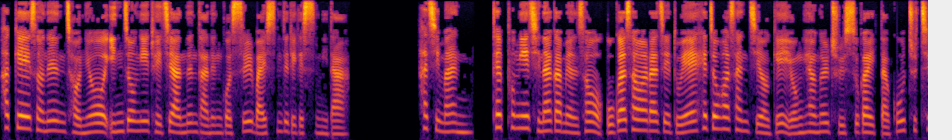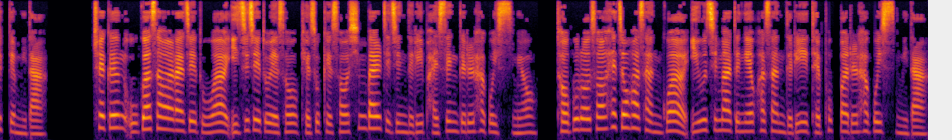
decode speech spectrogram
학계에서는 전혀 인정이 되지 않는다는 것을 말씀드리겠습니다. 하지만 태풍이 지나가면서 오가사와라 제도의 해저 화산 지역에 영향을 줄 수가 있다고 추측됩니다. 최근 오가사와라 제도와 이즈 제도에서 계속해서 군발 지진들이 발생들을 하고 있으며 더불어서 해저 화산과 이우지마 등의 화산들이 대폭발을 하고 있습니다.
